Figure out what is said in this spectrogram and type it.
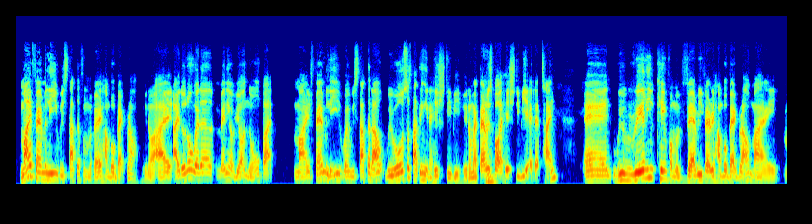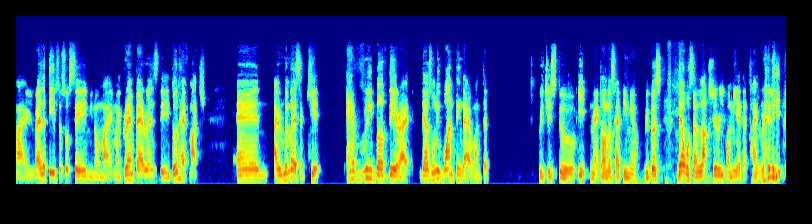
my family we started from a very humble background. You know, I I don't know whether many of you all know, but my family when we started out, we were also starting in a HDB. You know, my parents Mm. bought a HDB at that time, and we really came from a very very humble background. My my relatives also same you know my my grandparents they don't have much. And i remember as a kid every birthday right there was only one thing that i wanted which is to eat mcdonald's happy meal because that was a luxury for me at that time really.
